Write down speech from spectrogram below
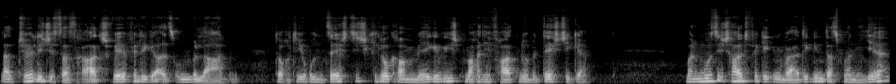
Natürlich ist das Rad schwerfälliger als unbeladen, doch die rund 60 Kilogramm Mehrgewicht machen die Fahrt nur bedächtiger. Man muss sich halt vergegenwärtigen, dass man hier,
